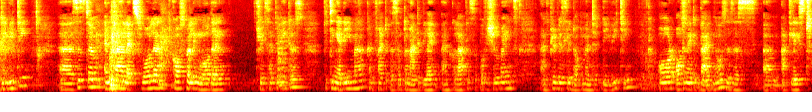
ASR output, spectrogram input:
DVT, uh, system, entire leg swollen, calf swelling more than 3 centimeters, pitting edema confined to the symptomatic leg and collateral superficial veins, and previously documented DVT, or alternative diagnosis is um, at least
